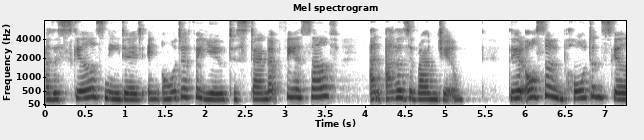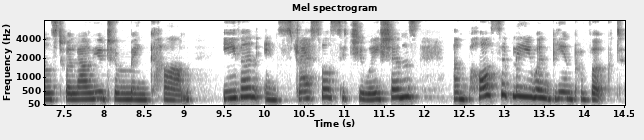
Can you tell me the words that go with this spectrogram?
are the skills needed in order for you to stand up for yourself and others around you. They are also important skills to allow you to remain calm, even in stressful situations and possibly when being provoked.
